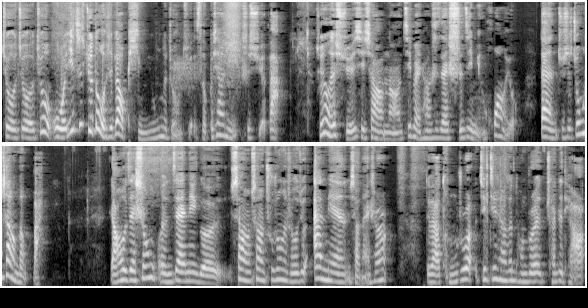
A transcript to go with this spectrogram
就就就我一直觉得我是比较平庸的这种角色，不像你是学霸。所以我在学习上呢，基本上是在十几名晃悠，但就是中上等吧。然后在生嗯，在那个上上初中的时候就暗恋小男生，对吧？同桌就经常跟同桌传纸条、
